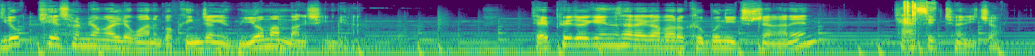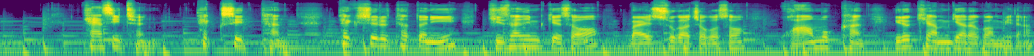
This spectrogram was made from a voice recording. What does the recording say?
이렇게 설명하려고 하는 거 굉장히 위험한 방식입니다. 대표적인 사례가 바로 그분이 주장하는 캐시턴이죠. 캐시턴, 택시 탄, 택시를 탔더니 기사님께서 말수가 적어서 과묵한 이렇게 암기하라고 합니다.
